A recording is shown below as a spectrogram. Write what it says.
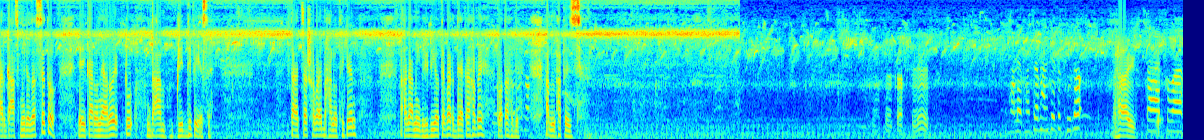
আর গাছ মরে যাচ্ছে তো এই কারণে আরও একটু দাম বৃদ্ধি পেয়েছে। তা আচ্ছা সবাই ভালো থেকেন। আগামী ভিডিওতে আবার দেখা হবে কথা হবে। আল্লাহ হাফেজ। ভালো তো ছিল। তারপর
